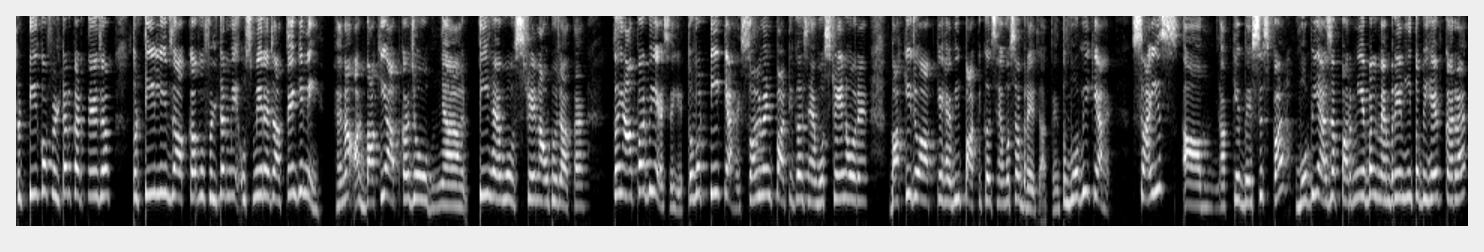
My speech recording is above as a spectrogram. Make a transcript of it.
तो टी को फ़िल्टर करते हैं जब तो टी लीव्स आपका वो फ़िल्टर में, उसमें रह जाते हैं कि नहीं, है ना? और बाकी आपका जो टी है, वो स्ट्रेन आउट हो जाता है। तो यहाँ पर भी ऐसे ही है। तो वो टी क्या है? सॉल्वेंट पार्टिकल्स हैं, वो स्ट्रेन हो रहे हैं। बाकी जो आपके हैवी पार्टिकल्स हैं, वो सब रह जाते हैं। तो वो भी क्या है? साइज़ के बेसिस पर, वो भी एज अ परमिएबल मेम्ब्रेन ही तो बिहेव कर रहा है।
